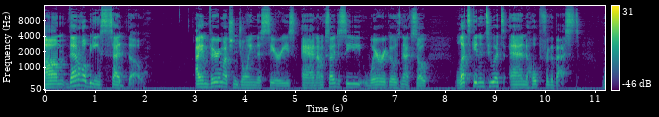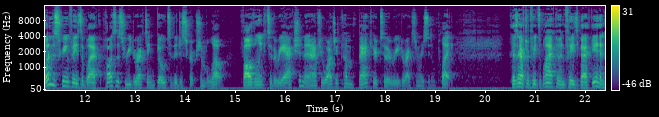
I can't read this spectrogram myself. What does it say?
Um, that all being said, though, I am very much enjoying this series, and I'm excited to see where it goes next. So let's get into it and hope for the best. When the screen fades to black, pause this redirect and go to the description below. Follow the link to the reaction, and after you watch it, come back here to the redirect and resume play. Because after it fades to black and then fades back in,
